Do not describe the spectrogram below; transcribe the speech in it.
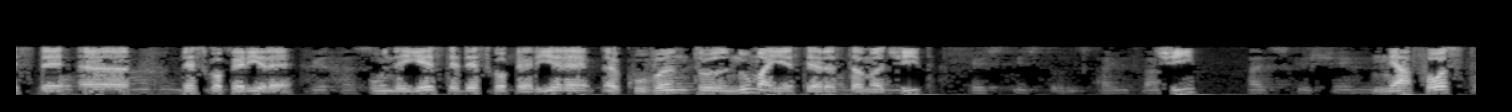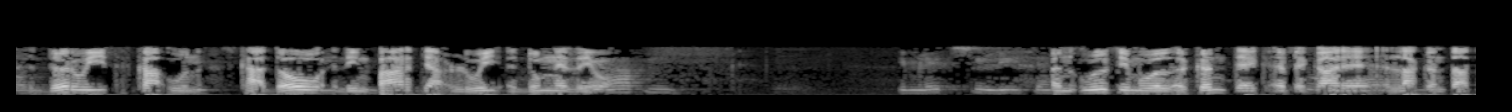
este uh, descoperire. wird das, Unde este descoperire, uh, cuvântul nu mai este răstămăcit, es ist uns einfach ci als Geschenk ne-a fost dăruit ca un cadou din partea lui Dumnezeu. Wir haben im letzten Lied În ultimul cântec pe care l-a cântat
